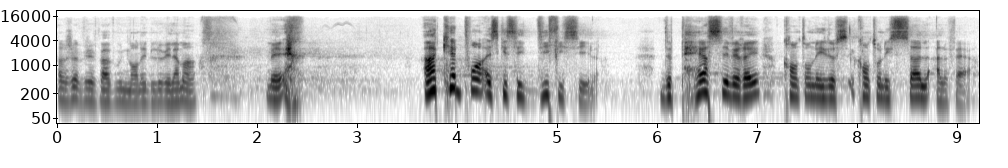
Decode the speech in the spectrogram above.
Je ne vais pas vous demander de lever la main. Mais à quel point est-ce que c'est difficile de persévérer quand on, est, quand on est seul à le faire?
